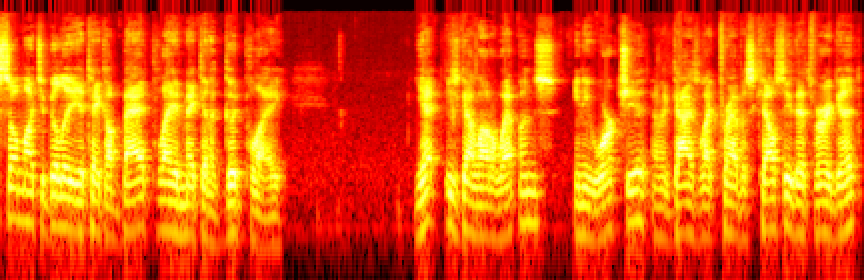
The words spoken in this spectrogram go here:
so much ability to take a bad play and make it a good play. Yet he's got a lot of weapons and he works you. I mean, guys like Travis Kelce, that's very good.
